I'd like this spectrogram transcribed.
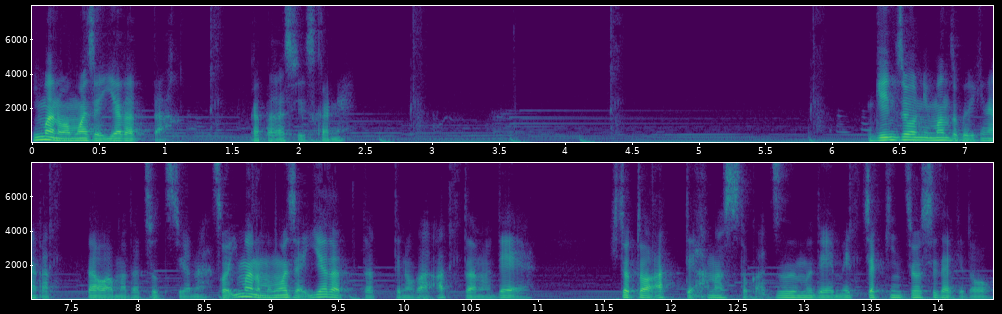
今のままじゃ嫌だったが正しいですかね。現状に満足できなかったはまたちょっと違うな。そう、今のままじゃ嫌だったってのがあったので、人と会って話すとか、ズームでめっちゃ緊張してたけど、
